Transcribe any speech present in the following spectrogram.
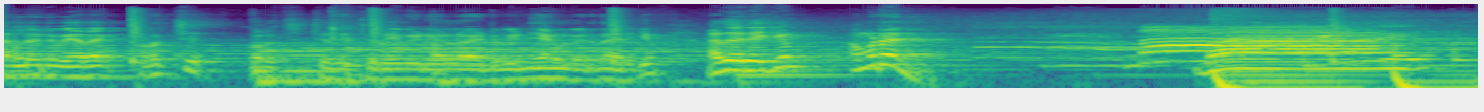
നല്ലൊരു വേറെ കുറച്ച് കുറച്ച് ചെറിയ ചെറിയ വീഡിയോകളായിട്ട് വീണ്ടും ഞങ്ങൾ വരുന്നതായിരിക്കും. അതുവരേക്കും ബൈ ബൈ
